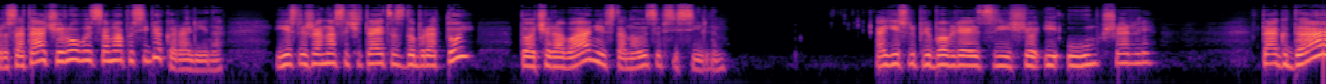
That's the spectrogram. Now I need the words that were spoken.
Красота очаровывает сама по себе Каролина. Если же она сочетается с добротой, то очарование становится всесильным. А если прибавляется еще и ум, Шерли, тогда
